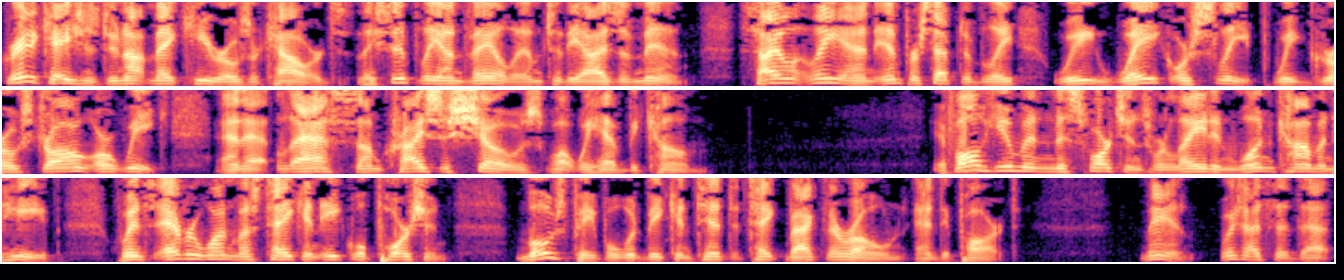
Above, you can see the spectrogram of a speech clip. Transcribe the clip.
Great occasions do not make heroes or cowards. They simply unveil them to the eyes of men. Silently and imperceptibly, we wake or sleep, we grow strong or weak, and at last some crisis shows what we have become. If all human misfortunes were laid in one common heap, whence everyone must take an equal portion, most people would be content to take back their own and depart. Man, wish I'd said that.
